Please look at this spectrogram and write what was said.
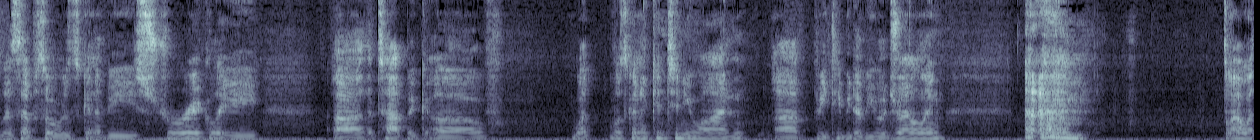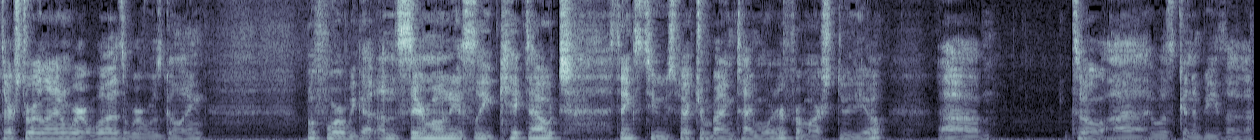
this episode was going to be strictly uh, the topic of what was going to continue on uh, BTBW Adrenaline uh, with our storyline, where it was, where it was going, before we got unceremoniously kicked out, thanks to Spectrum buying Time Warner from our studio. Um, so uh, it was going to be the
